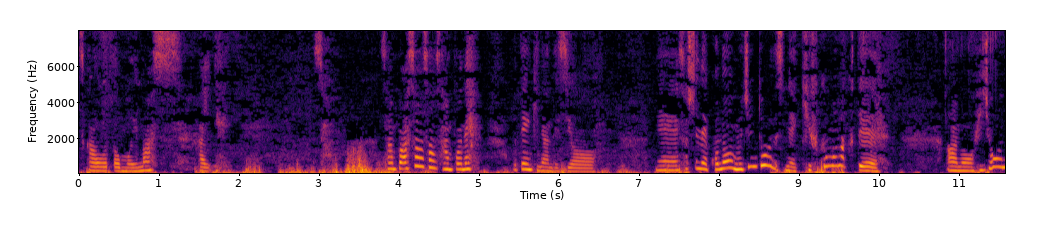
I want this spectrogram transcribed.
使おうと思います。はい。そう。散歩、あ、そうそう散歩ね。お天気なんですよ。ねそしてね、この無人島はですね、起伏もなくて、あの、非常に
